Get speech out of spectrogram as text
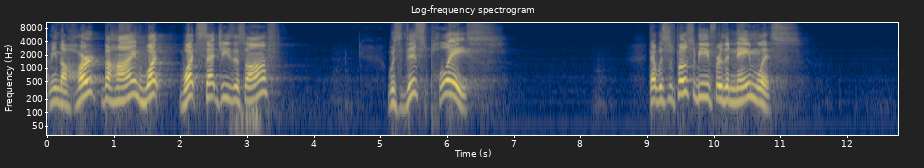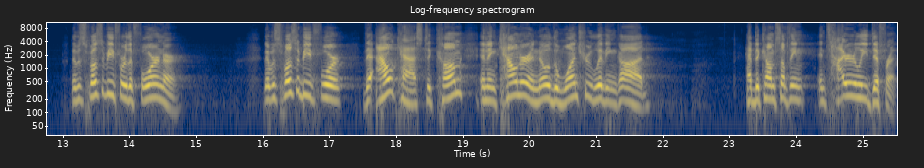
I mean, the heart behind what, what set Jesus off was this place that was supposed to be for the nameless, that was supposed to be for the foreigner, that was supposed to be for the outcast to come and encounter and know the one true living God, had become something entirely different.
